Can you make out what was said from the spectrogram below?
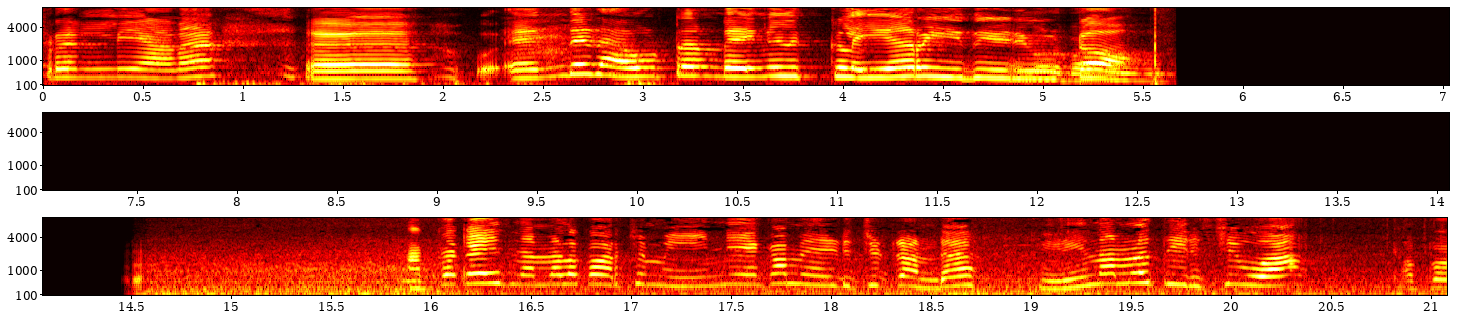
ഫ്രണ്ട്ലി ആണ്. എന്ത് ഡൗട്ട് ഉണ്ടെങ്കിൽ ക്ലിയർ ചെയ്ത് തരൂ കേട്ടോ അപ്പൊ ഗൈസ് നമ്മൾ കുറച്ച് മീനിനെയൊക്കെ മേടിച്ചിട്ടുണ്ട്. ഇനി നമ്മൾ തിരിച്ചു പോവാ. അപ്പൊ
